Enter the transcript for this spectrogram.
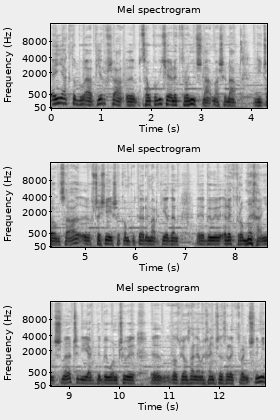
ENIAC to była pierwsza y, całkowicie elektroniczna maszyna licząca. Y, wcześniejsze komputery Mark I y, były elektromechaniczne, czyli jak gdyby łączyły rozwiązania mechaniczne z elektronicznymi.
